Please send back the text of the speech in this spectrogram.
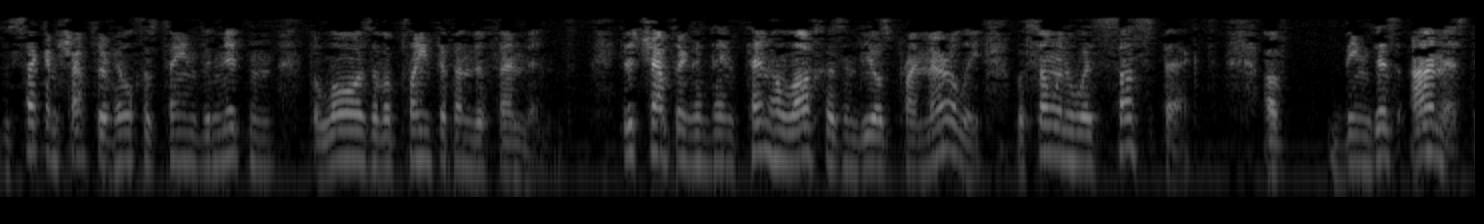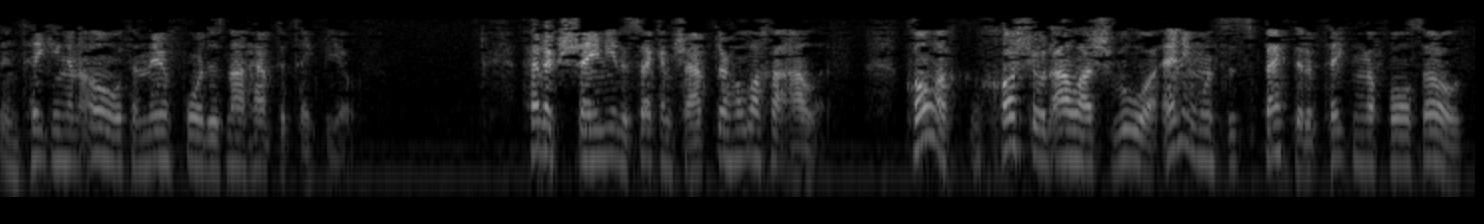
the second chapter of Hilchas Tain V'Nitten, the laws of a plaintiff and defendant. This chapter contains ten halachas and deals primarily with someone who is suspect of being dishonest in taking an oath and therefore does not have to take the oath. Perek Sheni, the second chapter, halacha aleph. Anyone suspected of taking a false oath.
